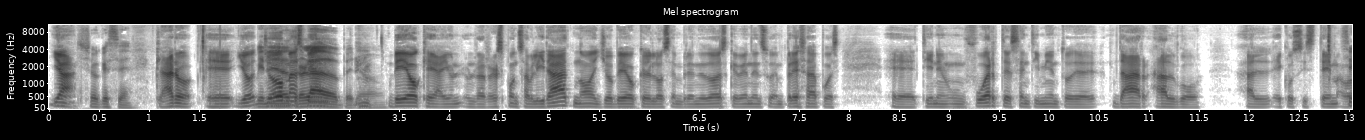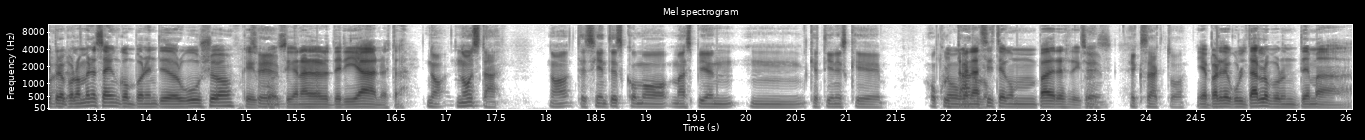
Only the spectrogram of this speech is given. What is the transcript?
Ya. Yo qué sé. Claro, eh, yo, yo más lado, pero... veo que hay una responsabilidad, ¿no? Yo veo que los emprendedores que venden su empresa, pues, eh, tienen un fuerte sentimiento de dar algo al ecosistema. Sí, pero por lo menos hay un componente de orgullo que si ganas la lotería no está. No, no está. ¿No? Te sientes como más bien mm, que tienes que ocultarlo. Como que naciste con padres ricos. Sí, exacto. Y aparte ocultarlo por un tema...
